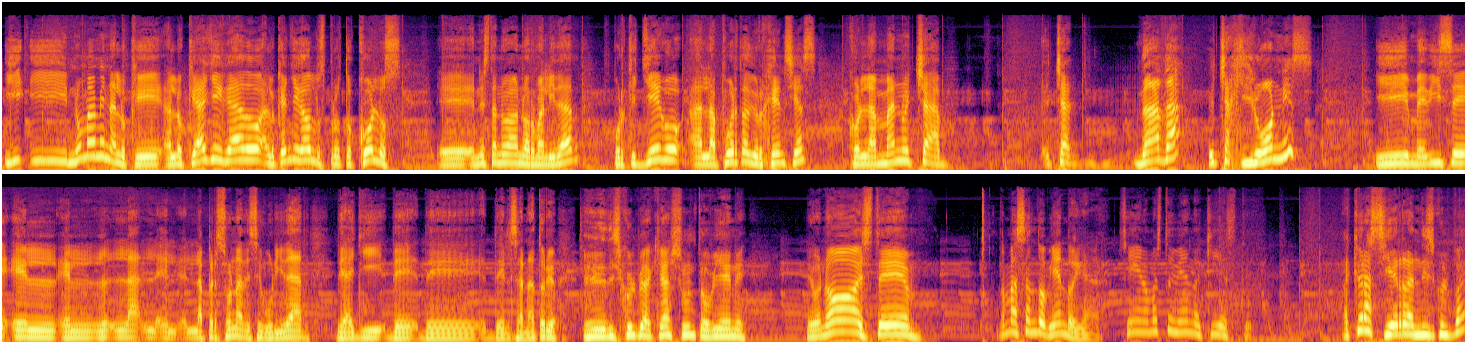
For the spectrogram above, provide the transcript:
Y, y no mamen a lo que a lo que ha llegado, a lo que han llegado los protocolos eh, en esta nueva normalidad. Porque llego a la puerta de urgencias con la mano hecha. hecha nada, hecha girones. Y me dice el- el- la, la persona de seguridad de allí, de, de- del sanatorio, "Eh, disculpe, ¿a qué asunto viene? Digo, no, este... Nomás ando viendo, oiga. Sí, nomás estoy viendo aquí, este... ¿A qué hora cierran, disculpa?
